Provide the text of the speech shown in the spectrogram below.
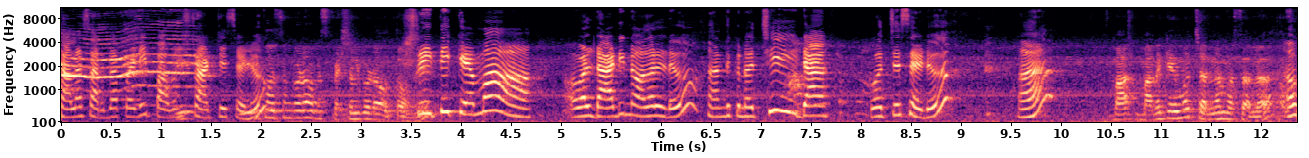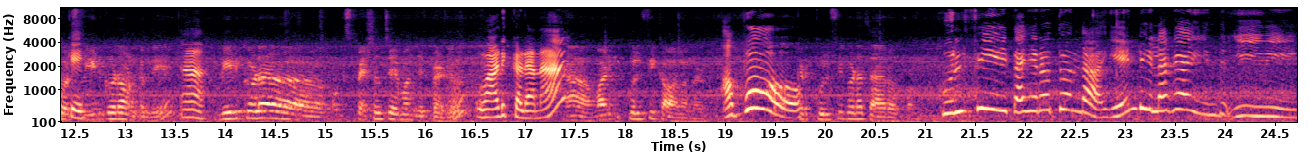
చాలా సరదా పడి పవన్ స్టార్ట్ చేశాడు. స్పెషల్ కూడా శ్రీతిక్ ఏమో వాళ్ళ డాడీని వదలడు అందుకని వచ్చి డా వచ్చేసాడు. మనకేమో చెన్న మసాలా. వీడి కూడా ఉంటుంది. ఆ, వీడికి కూడా ఒక స్పెషల్ చేయమని చెప్పాడు. వాడిక్కడనా? ఆ, వాడికి కుల్ఫీ కావాలన్నాడు. అబ్బో! ఇక్కడ కుల్ఫీ కూడా తయారవుతుంది కుల్ఫీ తయారవుతుందా? ఏంటి ఇలాగా ఈ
